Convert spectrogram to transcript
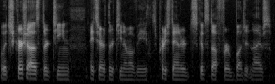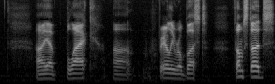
which Kershaw's 13 8Cr13MoV. It's pretty standard. It's good stuff for budget knives. I uh, have black, uh, fairly robust thumb studs,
